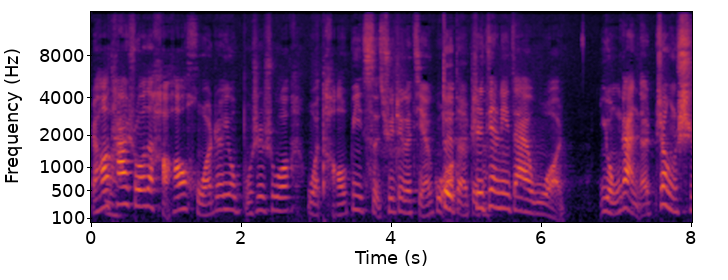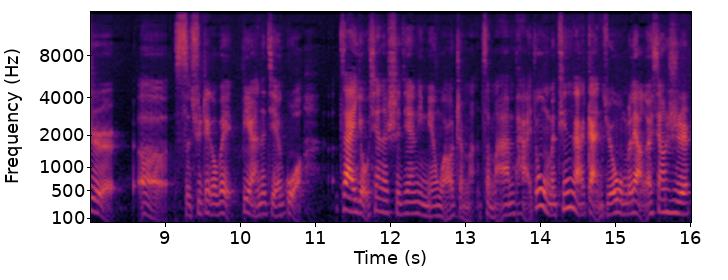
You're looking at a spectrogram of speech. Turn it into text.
然后嗯他说的好好活着，又不是说我逃避死去这个结果，对的对的是建立在我勇敢的正视呃死去这个未必然的结果。在有限的时间里面，我要怎么怎么安排？就我们听起来感觉我们两个像是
